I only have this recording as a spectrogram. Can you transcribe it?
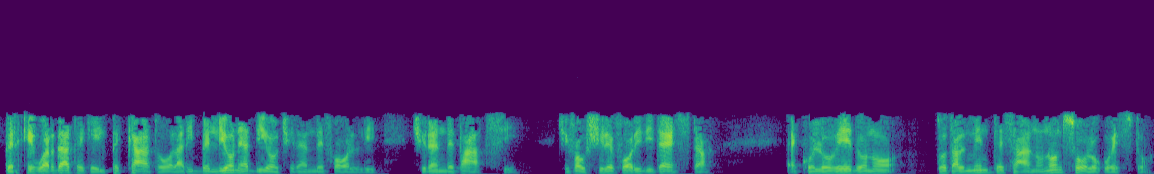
perché guardate che il peccato, la ribellione a Dio ci rende folli, ci rende pazzi, ci fa uscire fuori di testa, ecco, lo vedono totalmente sano, non solo questo,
